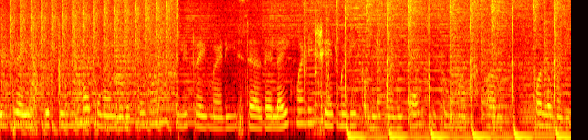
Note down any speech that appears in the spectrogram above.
ವೈಟ್ ರೈಸ್ ತುಂಬ ಚೆನ್ನಾಗಿರುತ್ತೆ. ಒಂದ್ಸಲಿ ಟ್ರೈ ಮಾಡಿ, ಇಷ್ಟ ಆದರೆ ಲೈಕ್ ಮಾಡಿ ಶೇರ್ ಮಾಡಿ ಕಮೆಂಟ್ ಮಾಡಿ. Thank you so much follow ಮಾಡಿ.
